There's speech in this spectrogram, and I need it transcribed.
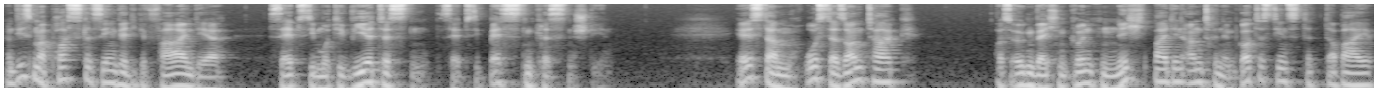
An diesem Apostel sehen wir die Gefahr, in der selbst die motiviertesten, selbst die besten Christen stehen. Er ist am Ostersonntag aus irgendwelchen Gründen nicht bei den anderen im Gottesdienst dabei.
